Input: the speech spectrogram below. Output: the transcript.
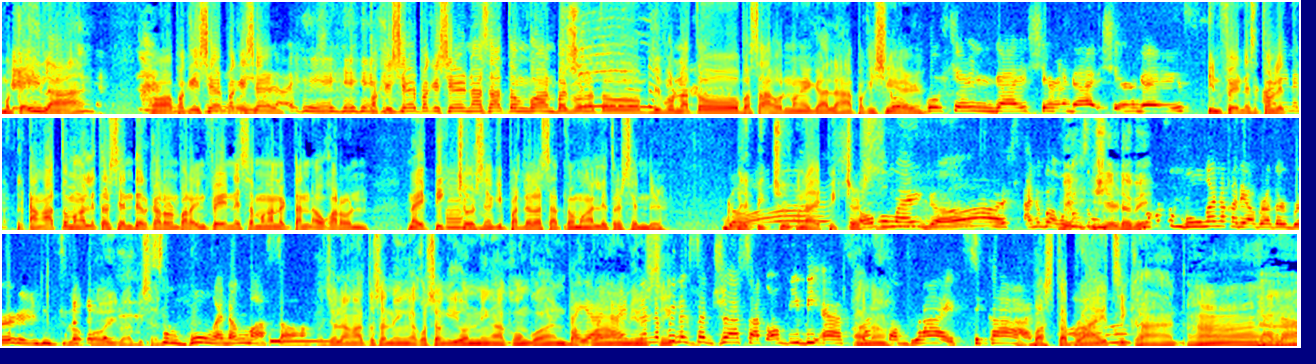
Magkaila? Oh, paki-share, paki-share. Eh. Paki-share, paki-share na sa atong kuan before na to before na to basahon mga gala ha. Paki-share. Go, go share guys. Share na guys. Share na guys. In fairness atong let, ang ato mga letter sender karon para in fairness sa mga nagtan-aw karon na pictures nga gipadala sa atong mga letter sender. Gosh. May picture? Unay pictures. Oh my gosh. Ano ba? Be, sum- share na, be? Baka sumbungan na ka niya, Brother Burns. Wala pa oy, grabe san. sumbungan ng masa. Kadyo lang ato sa ning ako sang ion ning akong kuan Ayan, background na, na, na music. po nagsuggest sa ato ang BBS. Ano? Basta bright, sikat. Basta bright sikat. Ah. Ada.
